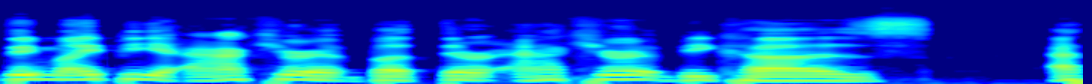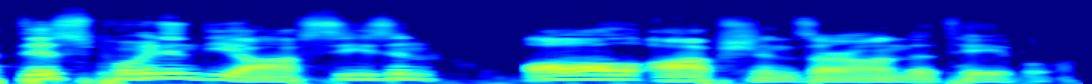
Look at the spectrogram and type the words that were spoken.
they might be accurate, but they're accurate because at this point in the off season, all options are on the table.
